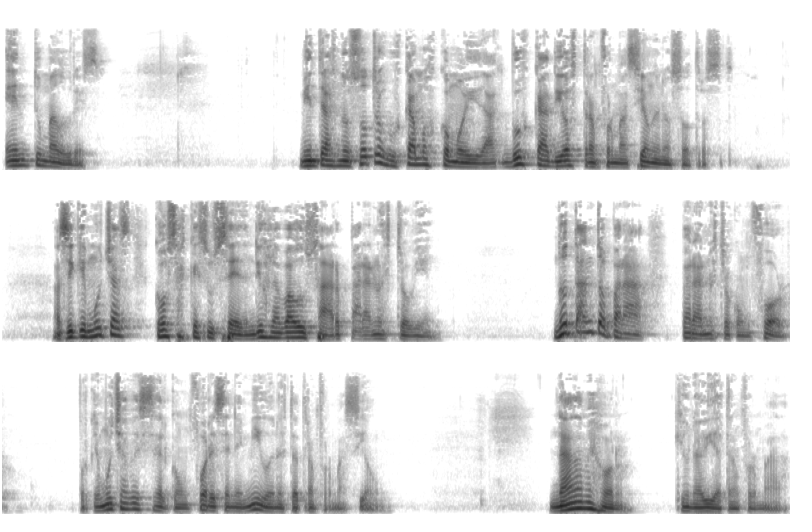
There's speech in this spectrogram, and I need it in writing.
en tu madurez. Mientras nosotros buscamos comodidad, busca Dios transformación en nosotros. Así que muchas cosas que suceden, Dios las va a usar para nuestro bien. No tanto para, para nuestro confort, porque muchas veces el confort es enemigo de nuestra transformación. Nada mejor que una vida transformada.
